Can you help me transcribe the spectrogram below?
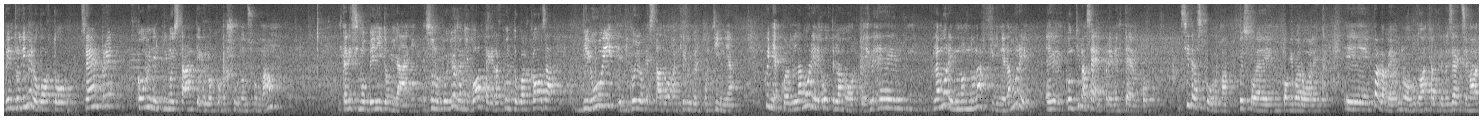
dentro di me lo porto sempre come nel primo istante che l'ho conosciuto, insomma, il carissimo Benito Milani. E sono orgogliosa ogni volta che racconto qualcosa di lui e di quello che è stato anche lui per Pontigna. Quindi ecco, l'amore oltre la morte, eh, l'amore non, non, ha fine, l'amore eh, continua sempre nel tempo, si trasforma, questo è in poche parole. E poi vabbè, uno ha avuto anche altre presenze, ma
